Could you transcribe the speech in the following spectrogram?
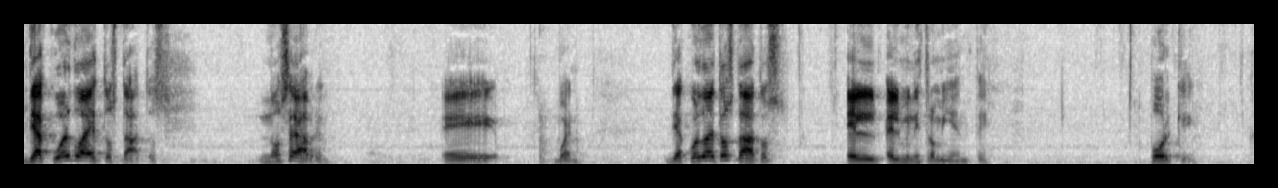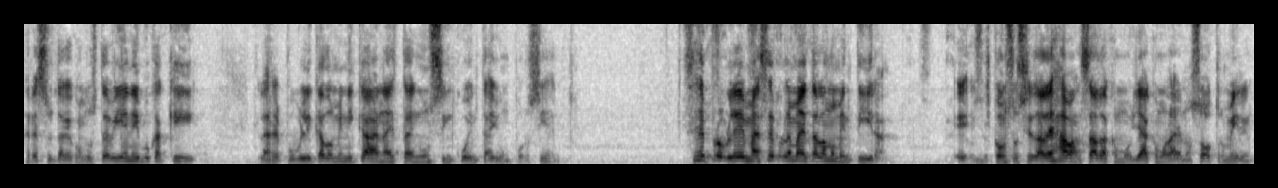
de acuerdo a estos datos, no se abre. Eh, bueno, de acuerdo a estos datos, el, ministro miente. ¿Por qué? Resulta que cuando usted viene y busca aquí, la República Dominicana está en un 51%. Ese es el problema, ese es el problema de estar hablando mentira. Eh, con sociedades avanzadas como ya, como la de nosotros, miren,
